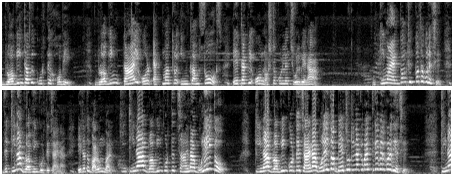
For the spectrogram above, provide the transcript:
ব্লগিংটা ওকে করতে হবে। ব্লগিংটাই ওর একমাত্র ইনকাম সোর্স এটাকে ও নষ্ট করলে চলবে না। কিমা একদম ঠিক কথা বলেছে যে টিনা ব্লগিং করতে চায় না। এটা তো বারংবার। কি টিনা ব্লগিং করতে চায় না বলেই তো? টিনা ব্লগিং করতে চায় না বলেই তো বেচু টিনাকে বাড়ি থেকে বের করে দিয়েছে। টিনা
